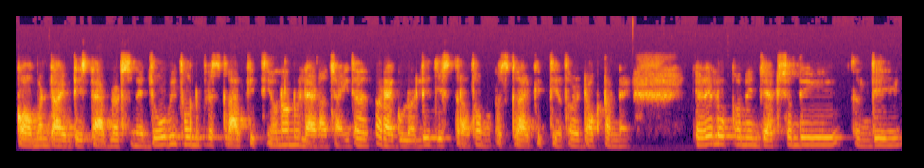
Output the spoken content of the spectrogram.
ਕਾਮਨ ਡਾਇਬੀਟਿਸ ਟੈਬਲੇਟਸ ਨੇ, ਜੋ ਵੀ ਤੁਹਾਨੂੰ ਪ੍ਰਿਸਕ੍ਰਾਈਬ ਕੀਤੀਆਂ, ਉਹਨਾਂ ਨੂੰ ਲੈਣਾ ਚਾਹੀਦਾ ਰੈਗੂਲਰਲੀ ਜਿਸ ਤਰ੍ਹਾਂ ਤੁਹਾਨੂੰ ਪ੍ਰਿਸਕ੍ਰਾਈਬ ਕੀਤੀਆਂ ਤੁਹਾਡੇ ਡਾਕਟਰ ਨੇ। ਜਿਹੜੇ ਲੋਕਾਂ ਨੇ ਇੰਜੈਕਸ਼ਨ ਦੀ ਦੀ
